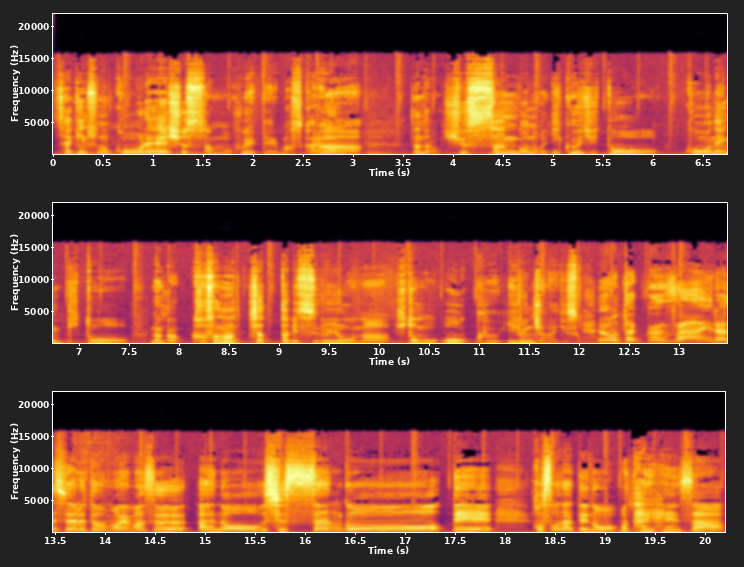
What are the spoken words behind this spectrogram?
最近その高齢出産も増えてますから、うん、なんだろう出産後の育児と更年期となんか重なっちゃったりするような人も多くいるんじゃないですか？でもたくさんいらっしゃると思います。あの出産後で子育てのまあ大変さ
